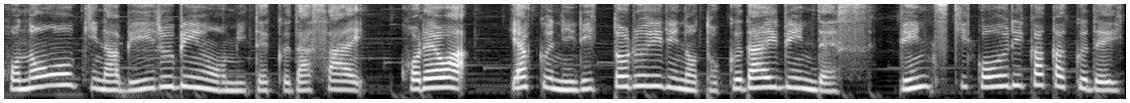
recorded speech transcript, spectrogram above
この大きなビール瓶を見てください。これは約2リットル入りの特大瓶です。瓶付き小売価格で1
